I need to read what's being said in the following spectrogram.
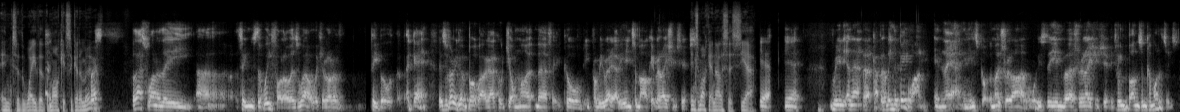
into the way that the markets are going to move. Well, that's one of the uh, things that we follow as well, which a lot of people again. There's a very good book by a guy called John Murphy called you probably read it, the Intermarket Relationships. Intermarket Analysis, yeah, yeah, yeah. Really, and that, that couple. I mean, the big one in there in his book, the most reliable, is the inverse relationship between bonds and commodities.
